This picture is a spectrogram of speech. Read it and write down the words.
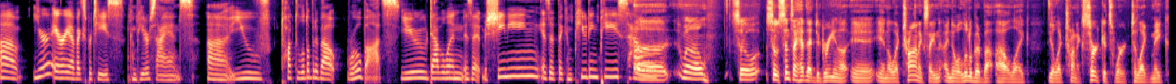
Um, your area of expertise, computer science. Uh, you've talked a little bit about robots. You dabble in is it machining? Is it the computing piece? How? Uh, well, so so since I have that degree in uh, in electronics, I, I know a little bit about how like the electronic circuits work to like make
